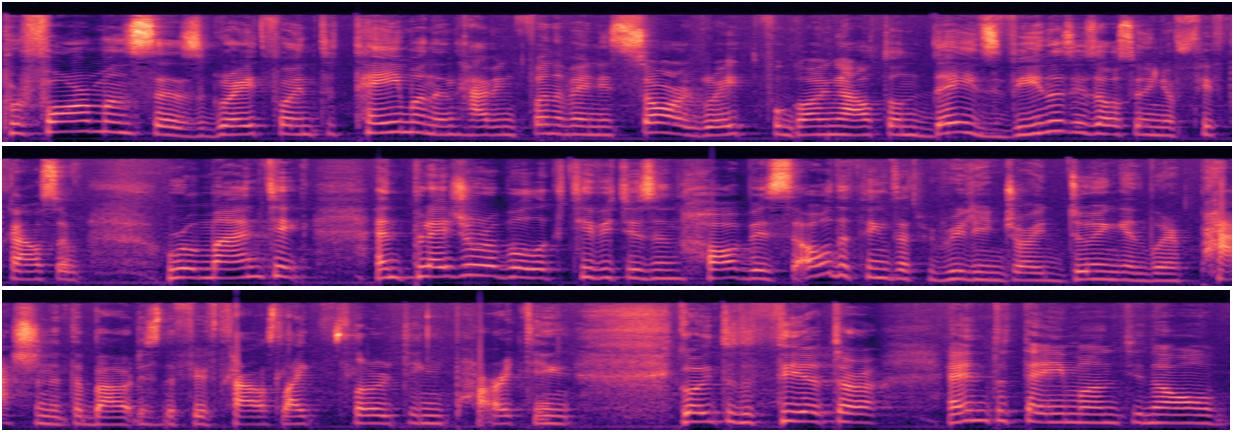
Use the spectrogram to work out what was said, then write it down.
performances, great for entertainment and having fun of any sort, great for going out on dates. Venus is also in your fifth house of romantic and pleasurable activities and hobbies. All the things that we really enjoy doing and we're passionate about is the fifth house, like flirting, partying, going to the theater, entertainment, you know,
